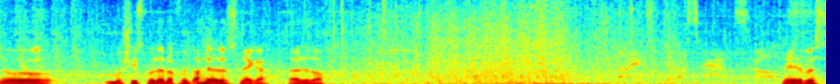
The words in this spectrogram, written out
So, wo schießt man dann auf Wind? Ach ja, das ist Snagger. Da ist er doch. Nee, du bist...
